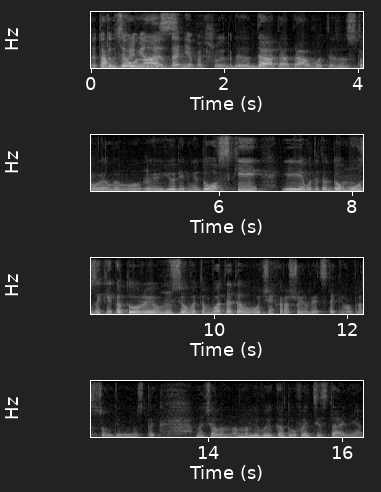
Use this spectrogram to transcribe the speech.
это там, где у нас здание большое такое? Да, да, да. Вот э, строил его mm-hmm. Юрий Гнедовский. И вот этот дом музыки, который mm-hmm. все в этом. Вот это очень хорошо является таким образцом 90-х начала нулевых годов, эти здания.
